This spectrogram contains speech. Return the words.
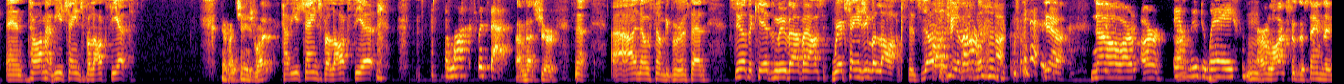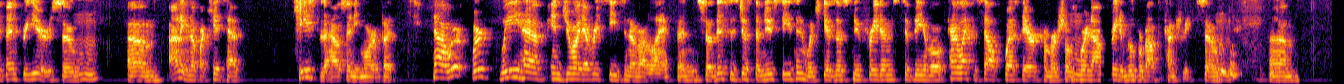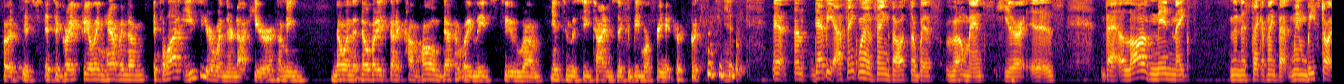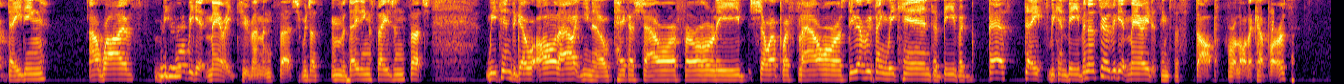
And Tom, have you changed the locks yet? Have I changed what? Have you changed the locks yet? The locks, what's that? I'm not sure. So, I I know some people who have said, as soon as the kids move out of the house, we're changing the locks. It's just the two of us. Oh, yeah. No, our our They all our, moved away. Mm. our locks are the same they've been for years. So mm-hmm. um, I don't even know if our kids have keys to the house anymore. But no, we're we're we have enjoyed every season of our life, and so this is just a new season, which gives us new freedoms to be able, kind of like the Southwest Air commercials. We're now free to move about the country. So. Um, but it's it's a great feeling having them. It's a lot easier when they're not here. I mean, knowing that nobody's going to come home definitely leads to um, intimacy times that could be more creative. But Yeah, um, Debbie, I think one of the things also with romance here is that a lot of men make the mistake. I think that when we start dating our wives mm-hmm. before we get married to them and such. We're just in the dating stage and such. We tend to go all out, you know, take a shower thoroughly, show up with flowers, do everything we can to be the best dates we can be. But as soon as we get married, it seems to stop for a lot of couples.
